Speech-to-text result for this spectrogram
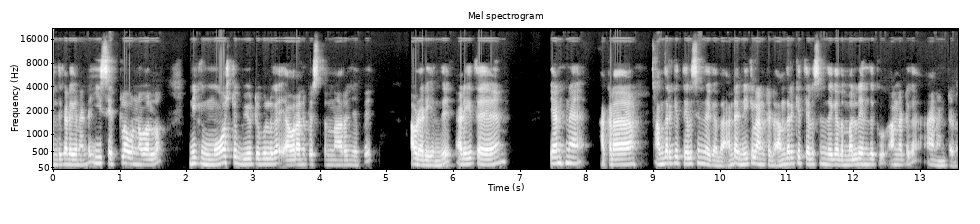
ఎందుకు అడిగానంటే ఈ సెట్లో ఉన్న వాళ్ళు నీకు మోస్ట్ బ్యూటిఫుల్గా ఎవరు అనిపిస్తున్నారు అని చెప్పి ఆవిడ అడిగింది. అడిగితే వెంటనే అక్కడ అందరికీ తెలిసిందే కదా అంటే నిఖిల్ అంటాడు అందరికీ తెలిసిందే కదా మళ్ళీ ఎందుకు? అన్నట్టుగా ఆయన అంటాడు.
